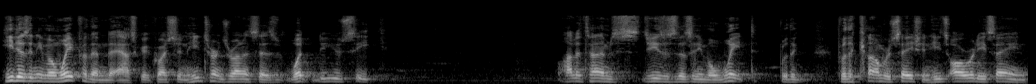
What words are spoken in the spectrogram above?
he doesn't even wait for them to ask a question. He turns around and says, What do you seek? A lot of times, Jesus doesn't even wait for the, for the conversation. He's already saying,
